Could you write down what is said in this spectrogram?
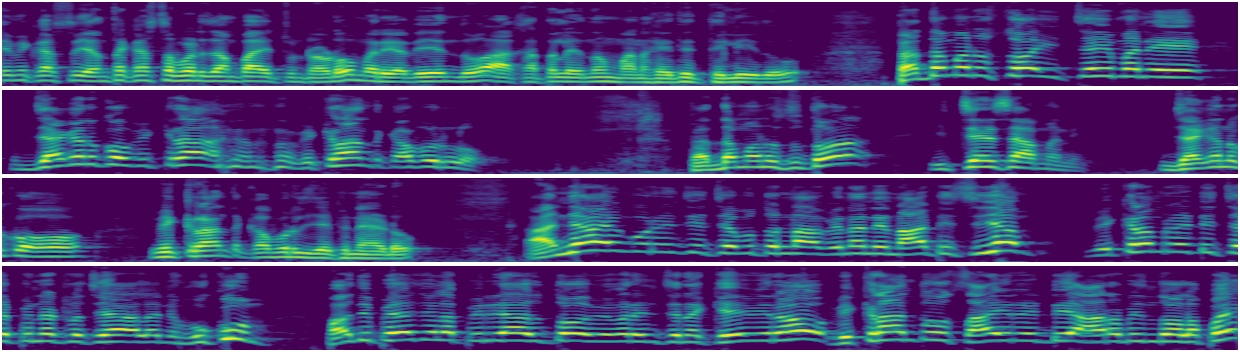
ఏమి కష్టం ఎంత కష్టపడి సంపాదించుంటాడో మరి అదేందో ఆ కథలేందో మనకైతే తెలియదు పెద్ద మనసుతో ఇచ్చేయమని జగన్కు విక్రా విక్రాంత్ కబుర్లు. పెద్ద మనసుతో ఇచ్చేశామని జగన్కు విక్రాంత్ కబుర్లు చెప్పినాడు. అన్యాయం గురించి చెబుతున్న వినని నాటి సీఎం విక్రమ్ రెడ్డి చెప్పినట్లు చేయాలని హుకుం. పది పేజీల ఫిర్యాదుతో వివరించిన కేవీరావు విక్రాంత్ సాయిరెడ్డి అరబిందోలపై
